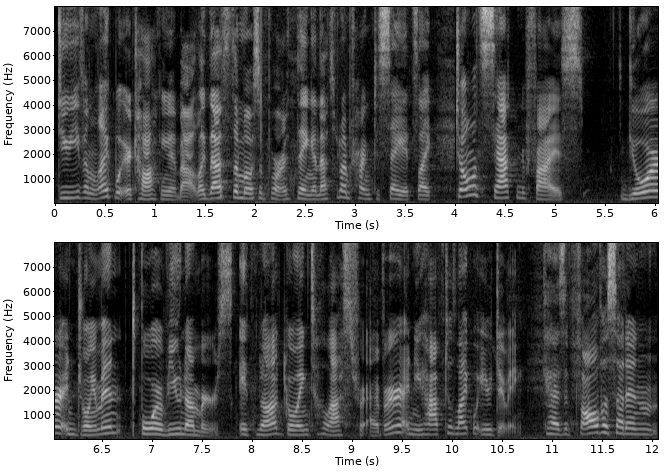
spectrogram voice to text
do you even like what you're talking about? Like that's the most important thing and that's what I'm trying to say. It's like don't sacrifice your enjoyment for view numbers. It's not going to last forever, and you have to like what you're doing. Because if all of a sudden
